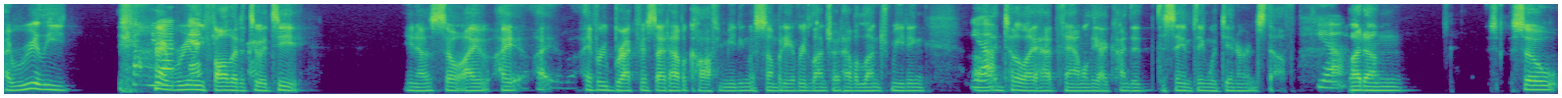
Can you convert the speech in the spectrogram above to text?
I really I really followed it to a T. You know, so I, I, I, every breakfast I'd have a coffee meeting with somebody. Every lunch I'd have a lunch meeting. Uh, yeah. Uh, until I had family, I kind of the same thing with dinner and stuff. Yeah. But um, so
